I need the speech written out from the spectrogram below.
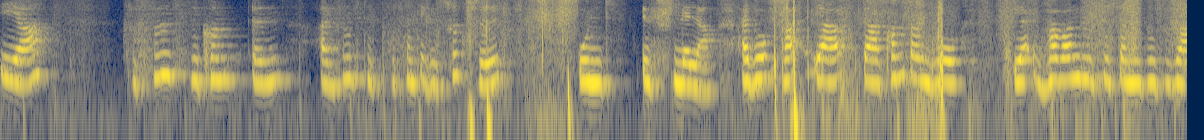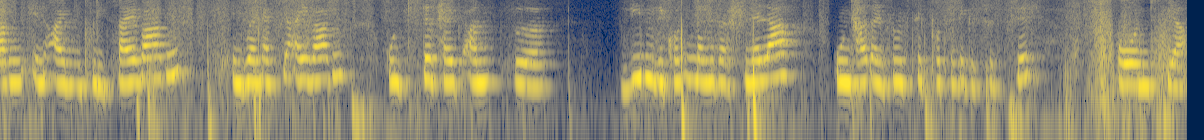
er für 5 Sekunden ein 50-prozentiges Schutzschild und ist schneller. Also ja, da kommt dann so, er verwandelt sich dann sozusagen in einen Polizeiwagen, in so einen FBI-Wagen und das hält an für 7 Sekunden, dann ist er schneller und hat ein 50-prozentiges Schutzschild. Und ja,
